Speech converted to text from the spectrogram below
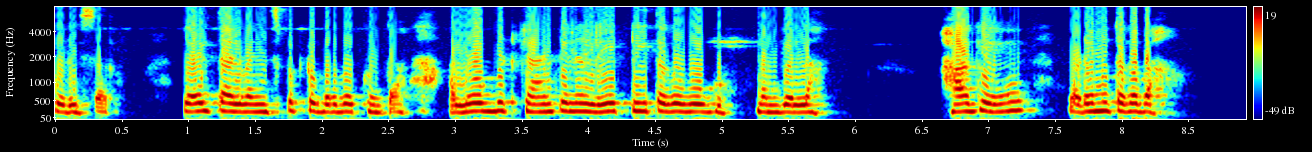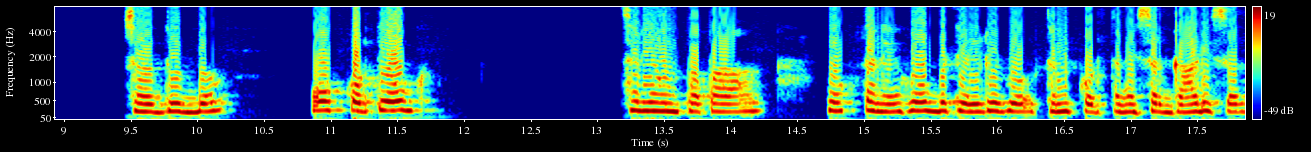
ಕೊಡಿ ಸರ್. ಹೇಳ್ತಾ ಇಲ್ವಾ, ಇನ್ಸ್ಪೆಕ್ಟರ್ ಬರ್ಬೇಕು ಅಂತ. ಅಲ್ಲಿ ಹೋಗ್ಬಿಟ್ಟು ಕ್ಯಾಂಟೀನಲ್ಲಿ ಟೀ ತಗೋ ಹೋಗು ನಮ್ಗೆಲ್ಲ. ಹಾಗೆ ಎಡನು ತಗೋಬಾ ಸರ್, ದುಡ್ಡು. ಹೋಗ್ ಕೊಡ್ತಿ, ಹೋಗ್. ಸರಿ, ಅವನ್ ಪಾಪ ಹೋಗ್ತಾನೆ, ಹೋಗ್ಬಿಟ್ಟು ಎಲ್ರಿಗೂ ತಂದು ಕೊಡ್ತಾನೆ. ಸರ್, ಗಾಡಿ ಸರ್.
